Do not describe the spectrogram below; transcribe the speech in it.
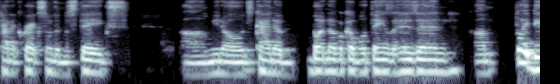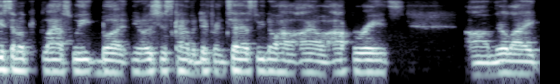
kind of correct some of the mistakes. Um, you know, just kind of button up a couple things on his end. Um, played decent last week, but you know, it's just kind of a different test. We know how Iowa operates. Um, they're like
